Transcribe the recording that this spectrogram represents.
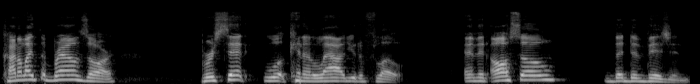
kind of like the Browns are, Brissett will can allow you to float. And then also the division.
